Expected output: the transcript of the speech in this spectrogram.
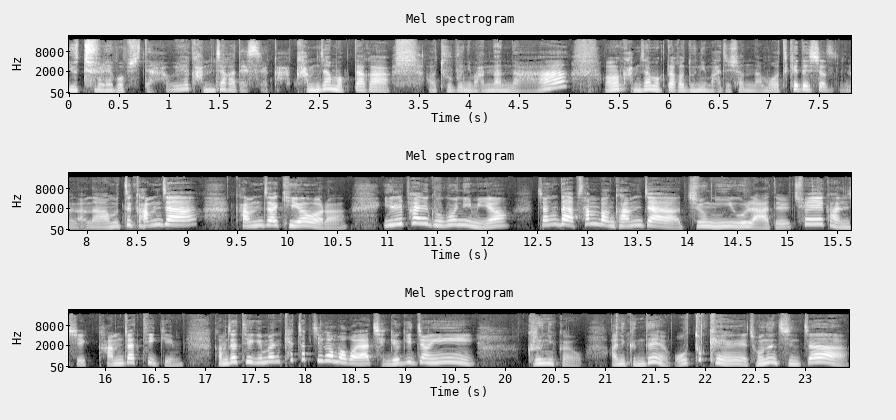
유추를 해봅시다. 왜 감자가 됐을까? 감자 먹다가 어, 두 분이 만났나? 어, 감자 먹다가 눈이 맞으셨나? 뭐 어떻게 되셨나? 아무튼 감자, 감자 귀여워라. 1899님이요. 정답 3번 감자. 중2 울 아들 최애 간식 감자튀김. 감자튀김은 케찹 찍어 먹어야 제격이죠이. 그러니까요. 아니 근데 어떻게 저는 진짜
